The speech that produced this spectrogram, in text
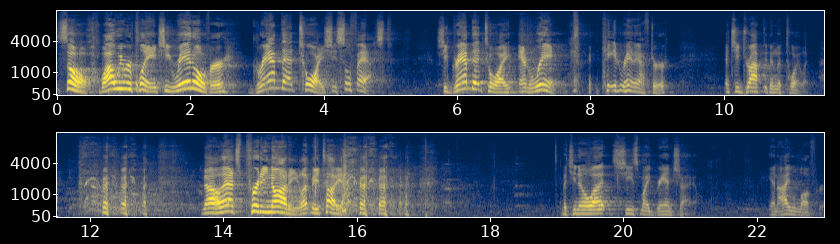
so while we were playing, she ran over, grabbed that toy. She's so fast. She grabbed that toy and ran. Cade ran after her, and she dropped it in the toilet. now that's pretty naughty, let me tell you. But you know what? She's my grandchild. And I love her.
